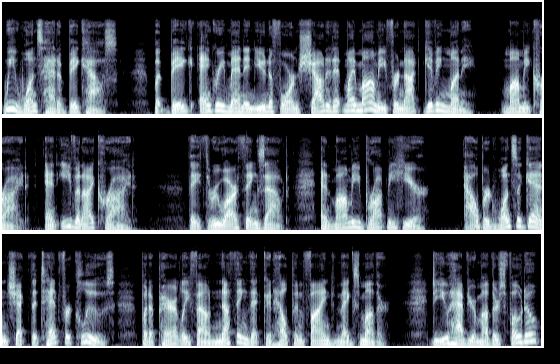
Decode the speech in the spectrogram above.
We once had a big house, but big, angry men in uniform shouted at my mommy for not giving money. Mommy cried, and even I cried. They threw our things out, and Mommy brought me here. Albert once again checked the tent for clues, but apparently found nothing that could help him find Meg's mother. Do you have your mother's photo?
